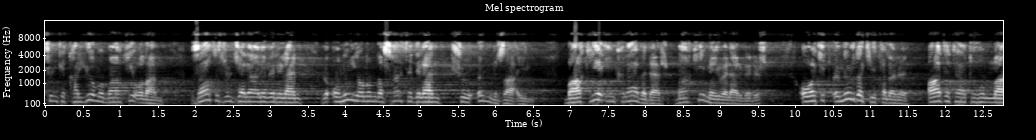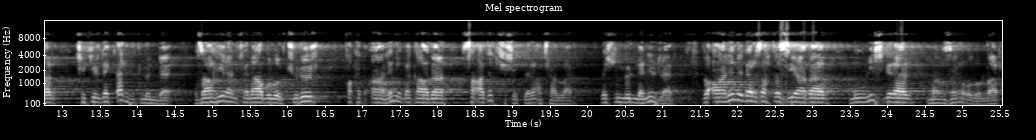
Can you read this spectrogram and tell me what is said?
Çünkü kayyumu baki olan, Zat-ı Zülcelal'e verilen ve onun yolunda sarf edilen şu ömrü zail. Bakiye inkılap eder, baki meyveler verir. O vakit ömür dakikaları adeta tohumlar, çekirdekler hükmünde zahiren fena bulur, çürür fakat alemi bekada saadet çiçekleri açarlar ve sümbüllenirler ve alemi berzahta ziyadar, munis birer manzara olurlar.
